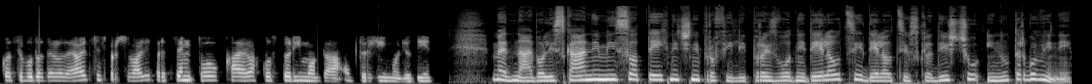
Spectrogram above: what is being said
ko se bodo delodajalci spraševali predvsem to, kaj lahko storimo, da obdržimo ljudi. Med najbolj iskanimi so tehnični profili, proizvodni delavci, delavci v skladišču in v trgovini.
